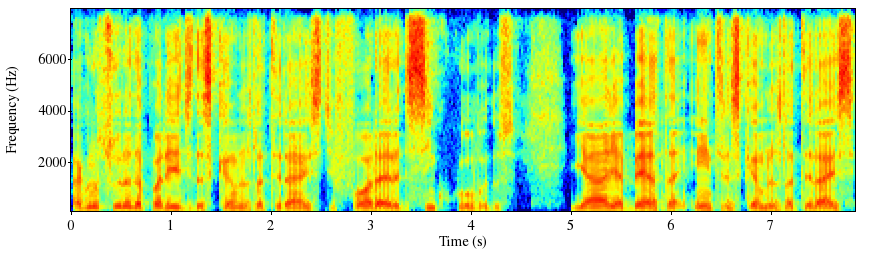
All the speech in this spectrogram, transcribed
A grossura da parede das câmaras laterais de fora era de cinco côvados, e a área aberta entre as câmaras laterais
